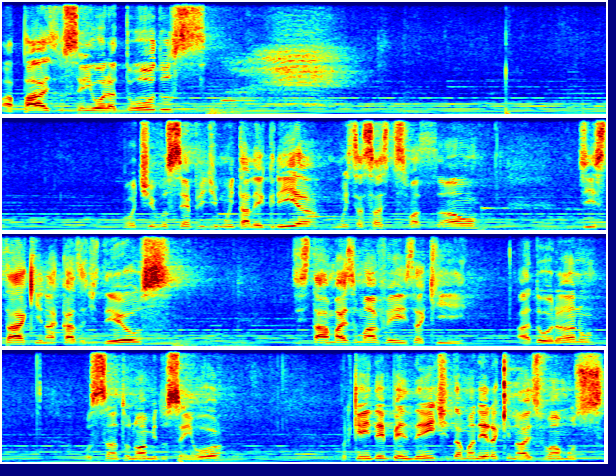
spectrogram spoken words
A paz do Senhor a todos. Motivo sempre de muita alegria, muita satisfação de estar aqui na casa de Deus, de estar mais uma vez aqui adorando o santo nome do Senhor, porque independente da maneira que nós vamos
